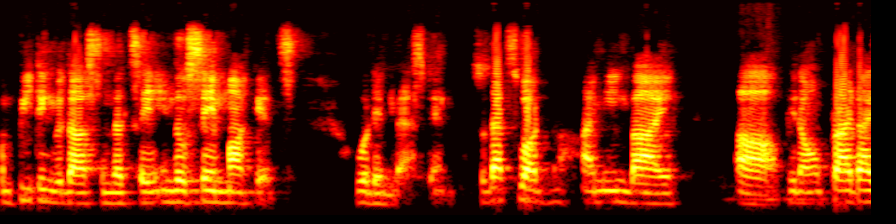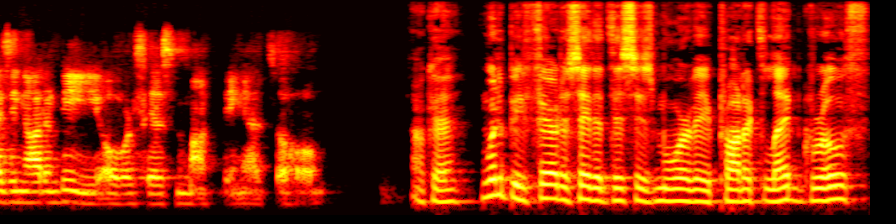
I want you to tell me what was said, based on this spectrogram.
competing with us in that say in those same markets would invest in. So that's what I mean by uh, you know, prioritizing R and D over sales and marketing at Zoho. Okay, would it be fair to say that this is more of a product-led growth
